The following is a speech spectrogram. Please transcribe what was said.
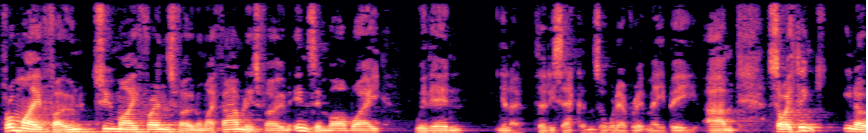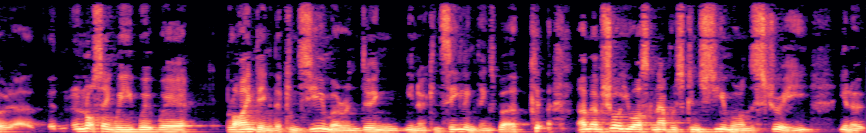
from my phone to my friend's phone or my family's phone in Zimbabwe within you know 30 seconds or whatever it may be. Um, so I think you know uh, I'm not saying we we're, we're blinding the consumer and doing you know concealing things but uh, I'm sure you ask an average consumer on the street you know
